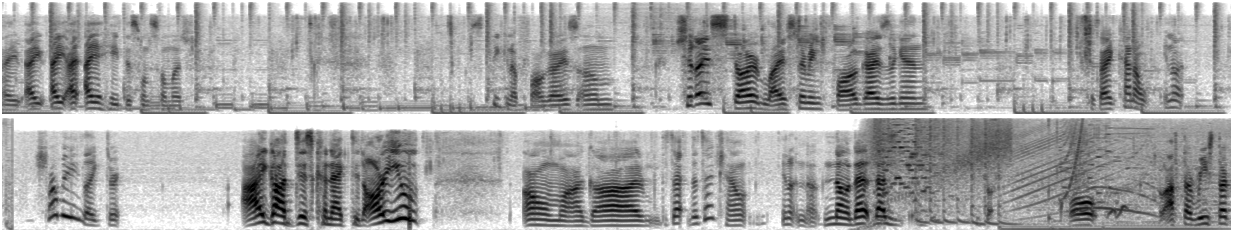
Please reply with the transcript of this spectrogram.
I, I, I, I hate this one so much. Speaking of Fall Guys, um, should I start live streaming Fall Guys again? Cause I kind of, you know, probably like during. I got disconnected. Are you? Oh my god. Does that does that count? You know, no, no, that that's. Oh, do I have to restart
